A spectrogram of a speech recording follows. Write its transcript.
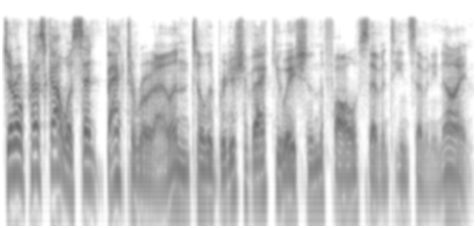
General Prescott was sent back to Rhode Island until the British evacuation in the fall of 1779.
